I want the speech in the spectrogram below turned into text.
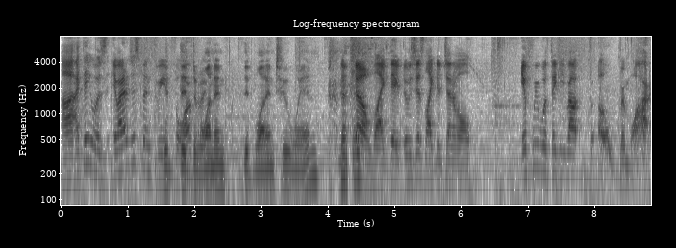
Uh, I think it was, it might have just been 3 and 4. did, did one and did one and two win? no, no, like they, it was just like a general. If we were thinking about, oh, grimoire.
